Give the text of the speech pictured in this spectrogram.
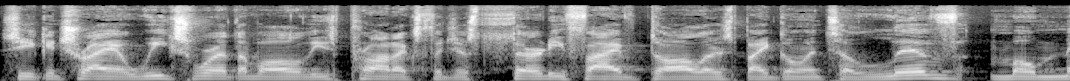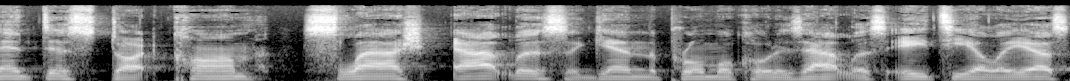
So you can try a week's worth of all of these products for just $35 by going to livemomentous.com slash atlas again the promo code is atlas a-t-l-a-s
